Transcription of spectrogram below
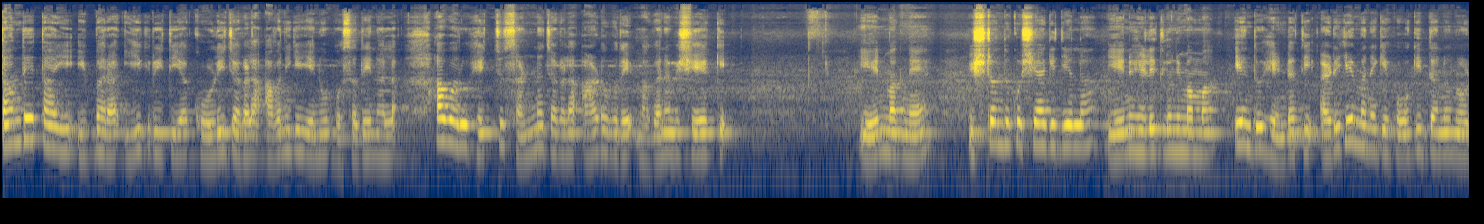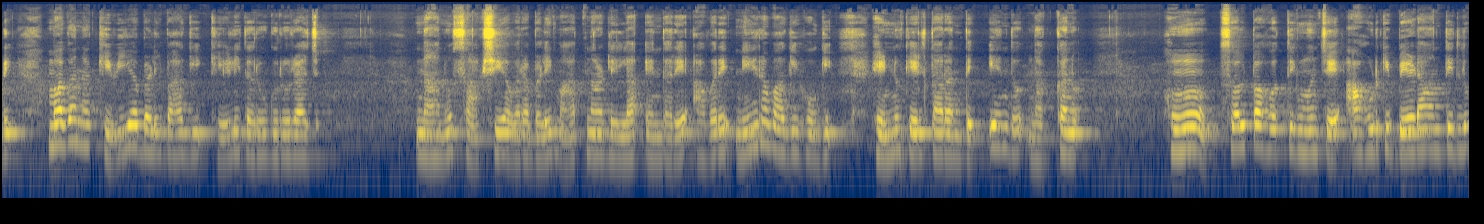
ತಂದೆ ತಾಯಿ ಇಬ್ಬರ ಈ ರೀತಿಯ ಕೋಳಿ ಜಗಳ ಅವನಿಗೆ ಏನು ಹೊಸದೇನಲ್ಲ. ಅವರು ಹೆಚ್ಚು ಸಣ್ಣ ಜಗಳ ಆಡುವುದೇ ಮಗನ ವಿಷಯಕ್ಕೆ. ಏನು ಮಗನೇ? ಇಷ್ಟೊಂದು ಖುಷಿಯಾಗಿದೆಯಲ್ಲ? ಏನು ಹೇಳಿದ್ಲು ನಿಮ್ಮಮ್ಮ? ಎಂದು ಹೆಂಡತಿ ಅಡಿಗೆ ಮನೆಗೆ ಹೋಗಿದ್ದನ್ನು ನೋಡಿ ಮಗನ ಕಿವಿಯ ಬಳಿ ಬಾಗಿ ಕೇಳಿದರು ಗುರುರಾಜ್. ನಾನು ಸಾಕ್ಷಿ ಅವರ ಬಳಿ ಮಾತನಾಡಲಿಲ್ಲ ಎಂದರೆ ಅವರೇ ನೇರವಾಗಿ ಹೋಗಿ ಹೆಣ್ಣು ಕೇಳ್ತಾರಂತೆ ಎಂದು ನಕ್ಕನು. ಹ್ಞೂ, ಸ್ವಲ್ಪ ಹೊತ್ತಿಗೆ ಮುಂಚೆ ಆ ಹುಡುಗಿ ಬೇಡ ಅಂತಿದ್ಲು.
